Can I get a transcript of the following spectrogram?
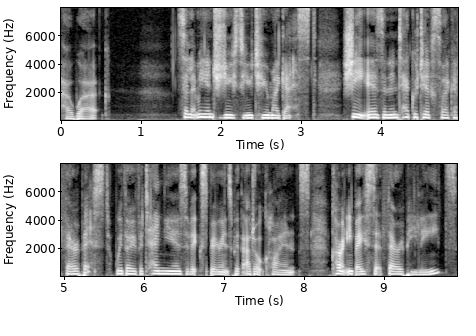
her work. So, let me introduce you to my guest. She is an integrative psychotherapist with over 10 years of experience with adult clients, currently based at Therapy Leeds.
